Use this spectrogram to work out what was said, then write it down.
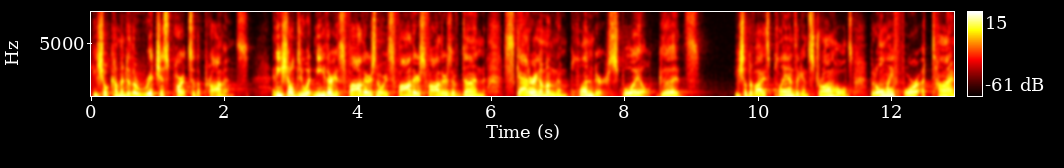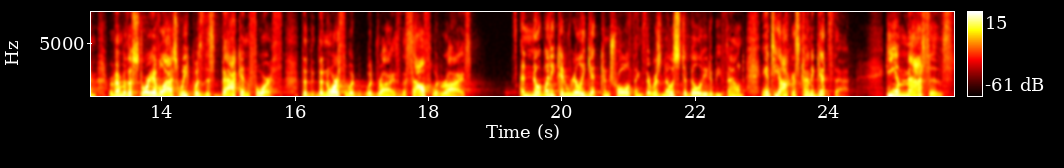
he shall come into the richest parts of the province. And he shall do what neither his fathers nor his fathers' fathers have done, scattering among them plunder, spoil, goods. He shall devise plans against strongholds, but only for a time. Remember, the story of last week was this back and forth. The, the north would, would rise, the south would rise. And nobody could really get control of things. There was no stability to be found. Antiochus kind of gets that. He amasses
